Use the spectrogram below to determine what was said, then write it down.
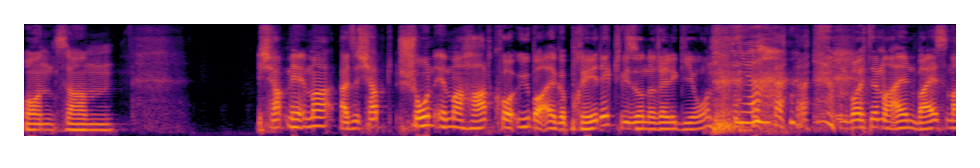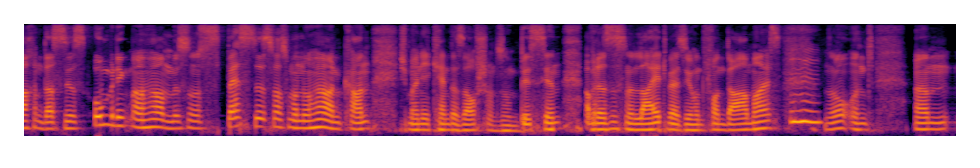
Und ähm, ich habe mir immer, also ich habe schon immer Hardcore überall gepredigt, wie so eine Religion Ja, und wollte immer allen weiß machen, dass sie es unbedingt mal hören müssen. Das, das Beste ist, was man nur hören kann. Ich meine, ihr kennt das auch schon so ein bisschen, aber das ist eine Light-Version von damals. So, und ähm,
